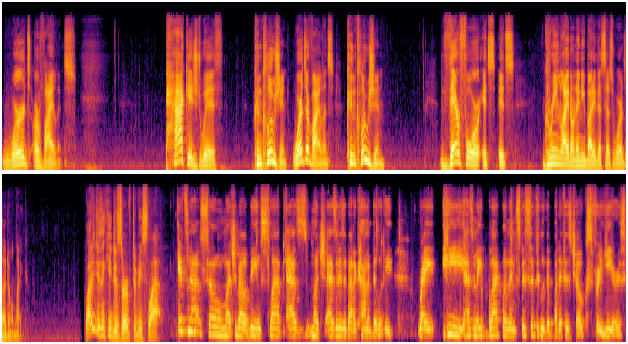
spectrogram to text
words or violence, packaged with conclusion, words or violence, conclusion, therefore it's it's green light on anybody that says words I don't like. Why did you think he deserved to be slapped? it's not so much about being slapped as much as it is about accountability right he has made black women specifically the butt of his jokes for years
